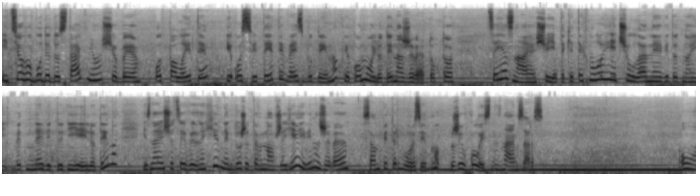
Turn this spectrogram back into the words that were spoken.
І цього буде достатньо, щоб отпалити і освітити весь будинок, в якому людина живе. Тобто, це я знаю, що є такі технології, чула не від одної від не від однієї людини. І знаю, що цей винахідник дуже давно вже є, і він живе в Санкт-Петербурзі. Ну, жив колись, не знаю, як зараз. О,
